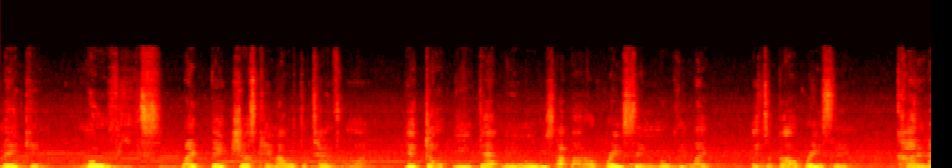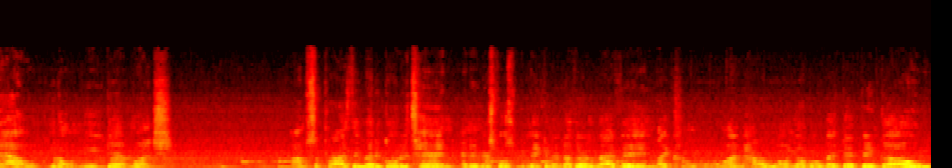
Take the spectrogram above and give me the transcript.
making movies. Like they just came out with the 10th one. You don't need that many movies about a racing movie. Like it's about racing. Cut it out. You don't need that much. I'm surprised they let it go to 10. And then they're supposed to be making another 11. Like, come on. How long y'all gonna let that thing go?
